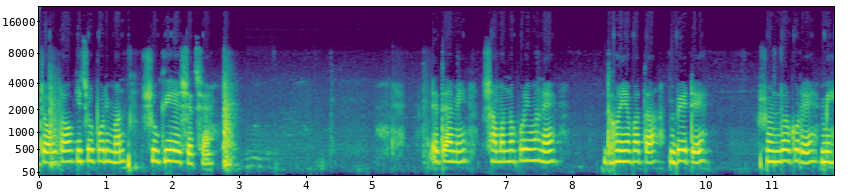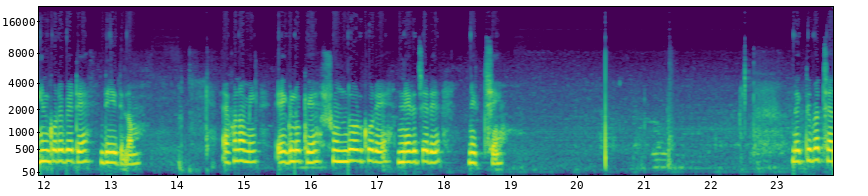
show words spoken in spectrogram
জলটাও কিছু পরিমাণ শুকিয়ে এসেছে। এতে আমি সামান্য পরিমাণে ধনিয়া পাতা বেটে সুন্দর করে মিহিন করে বেটে দিয়ে দিলাম। এখন আমি এগুলোকে সুন্দর করে নেড়ে চেড়ে নিচ্ছি। দেখতে পাচ্ছেন,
